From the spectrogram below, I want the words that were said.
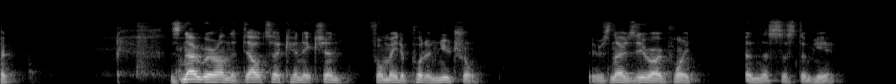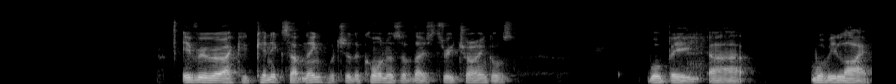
There's nowhere on the delta connection for me to put a neutral. There is no zero point in the system here everywhere I could connect something, which are the corners of those three triangles, will be uh, will be live.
